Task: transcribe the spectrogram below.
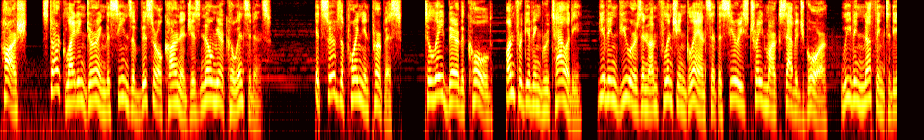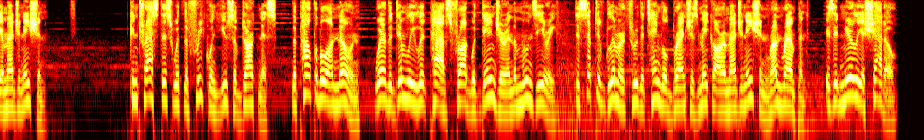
Harsh, stark lighting during the scenes of visceral carnage is no mere coincidence. It serves a poignant purpose, to lay bare the cold, unforgiving brutality, giving viewers an unflinching glance at the series' trademark savage gore, leaving nothing to the imagination. Contrast this with the frequent use of darkness, the palpable unknown, where the dimly lit paths fraught with danger and the moon's eerie, deceptive glimmer through the tangled branches make our imagination run rampant. Is it merely a shadow,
